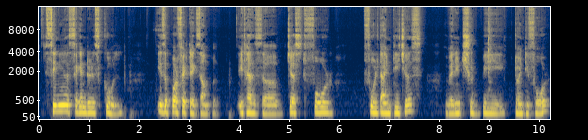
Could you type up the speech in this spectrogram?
Senior Secondary School is a perfect example. It has uh, just four full time teachers when it should be 24.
